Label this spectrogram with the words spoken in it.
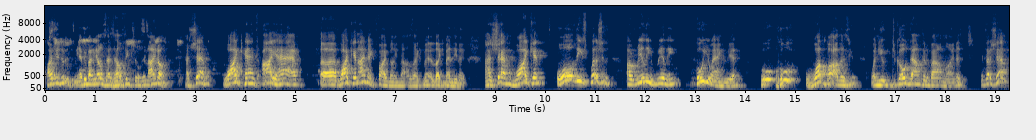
Why do you do this to me? Everybody else has healthy children. I don't. Hashem, why can't I have? Uh, why can't I make five million dollars like like Mendy made? Hashem, why can all these questions? Are really, really who you're angry at, who, who, what bothers you when you go down to the bottom line is it's Hashem.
